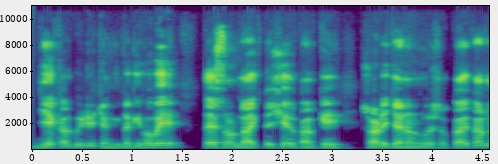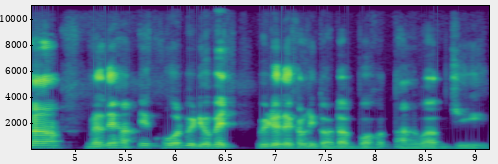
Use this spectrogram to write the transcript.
ਜੇਕਰ ਵੀਡੀਓ ਚੰਗੀ ਲੱਗੀ ਹੋਵੇ ਤਾਂ ਇਸ ਨੂੰ ਲਾਈਕ ਤੇ ਸ਼ੇਅਰ ਕਰਕੇ ਸਾਡੇ ਚੈਨਲ ਨੂੰ ਸਬਸਕ੍ਰਾਈਬ ਕਰ ਲੈਣਾ। ਮਿਲਦੇ ਹਾਂ ਇੱਕ ਹੋਰ ਵੀਡੀਓ ਵਿੱਚ। ਵੀਡੀਓ ਦੇਖਣ ਲਈ ਤੁਹਾਡਾ ਬਹੁਤ ਧੰਨਵਾਦ ਜੀ।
